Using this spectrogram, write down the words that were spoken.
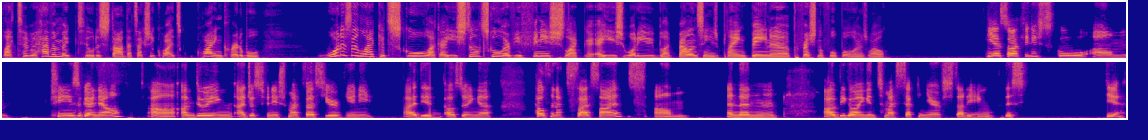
like to have a Matilda start, that's actually quite it's quite incredible. What is it like at school? Like, are you still at school, or have you finished? Like, are you what are you like balancing? Is playing being a professional footballer as well? Yeah, so I finished school um two years ago now. Uh, I'm doing. I just finished my first year of uni. I did. I was doing a health and exercise science, um, and then I'll be going into my second year of studying this year.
